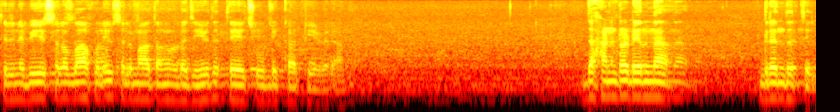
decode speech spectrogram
തിരുനബി സലാഹു അലൈഹി വസല്ലമ തങ്ങളുടെ ജീവിതത്തെ ചൂണ്ടിക്കാട്ടിയവരാണ്. ദ ഹൺഡ്രഡ് എന്ന ഗ്രന്ഥത്തിൽ.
